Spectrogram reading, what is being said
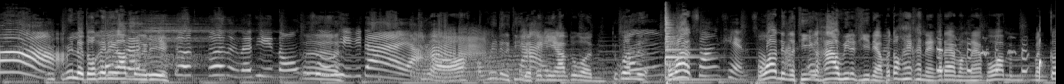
อะไม่เหลือตัวแค่นี้ครับหนึ่งนาทีเดิ นเดินหนึ่งนาทีน้องเออ สู้พี่ไม่ได้อะจริงเหรอของพี่หนึ่งนาทีเหลือแค่นี้ครับทุกคนทุกคนน้องเพราะว่าสร้างแขนเพราะว่าหนึ่งนาทีกับห้าวินาทีเนี่ยไม่ต้องให้คะแนนก็ได้บ้างนะเพราะว่ามันมันก็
